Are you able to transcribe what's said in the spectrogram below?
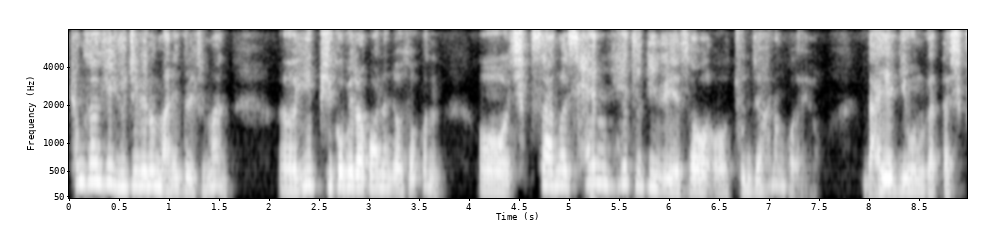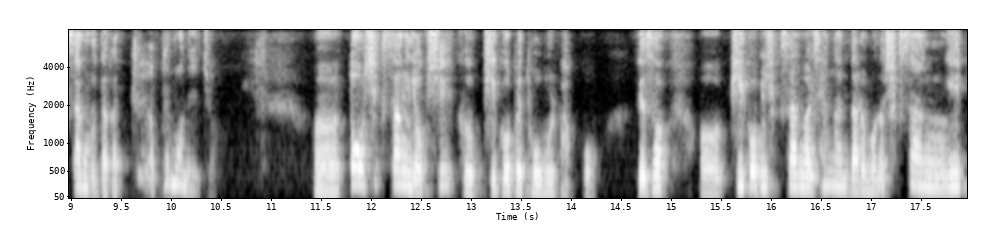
평상시에 유지비는 많이 들지만 어, 이 비겁이라고 하는 녀석은 어, 식상을 생해주기 위해서 어, 존재하는 거예요. 나의 기운을 갖다 식상으로다가 쭉 뿜어내죠. 어, 또 식상 역시 그 비겁의 도움을 받고 그래서 어, 비겁이 식상을 생한다 그러면 식상이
